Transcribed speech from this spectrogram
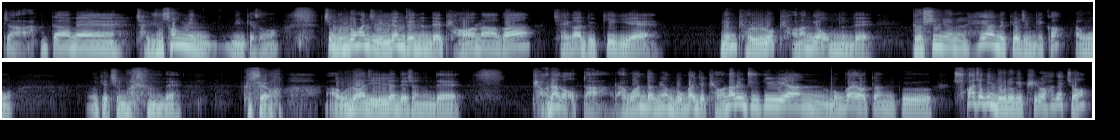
자, 그 다음에, 자, 유성민 님께서 지금 운동한 지 1년 됐는데 변화가 제가 느끼기에는 별로 변한 게 없는데 몇십 년은 해야 느껴집니까? 라고 이렇게 질문하셨는데, 글쎄요. 아, 운동한 지 1년 되셨는데 변화가 없다라고 한다면 뭔가 이제 변화를 주기 위한 뭔가의 어떤 그 추가적인 노력이 필요하겠죠.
